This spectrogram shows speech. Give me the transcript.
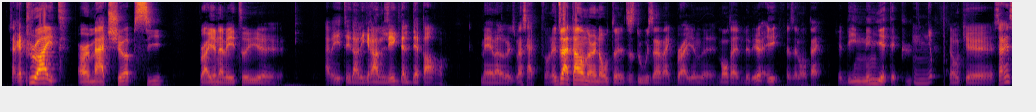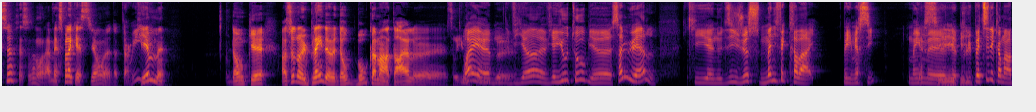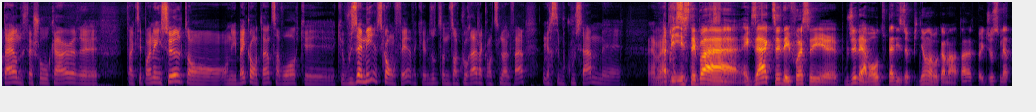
ça aurait pu être un match-up si Brian avait été, euh, avait été dans les grandes ligues dès le départ. Mais malheureusement, ça, on a dû attendre un autre euh, 10-12 ans que Brian euh, monte à la WWE. Et faisait longtemps que Dean n'y était plus. Nope. Donc, euh, ça reste ça. Ça serait ça, mon la question, euh, Dr. Oui. Kim. Donc, euh, ensuite, on a eu plein de- d'autres beaux commentaires là, euh, sur YouTube. Ouais, via, via YouTube, il y a Samuel qui nous dit juste magnifique travail. Puis merci. Même Merci, euh, le puis- plus petit des commentaires nous fait chaud au cœur. tant que c'est pas une insulte, on, on est bien content de savoir que, que vous aimez ce qu'on fait. Fait que nous autres, ça nous encourage à continuer à le faire. Merci beaucoup, Sam. Vraiment. Puis n'hésitez pas à. Exact, tu sais, des fois, c'est euh, pas obligé d'avoir tout le temps des opinions dans vos commentaires. Vous pouvez juste mettre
